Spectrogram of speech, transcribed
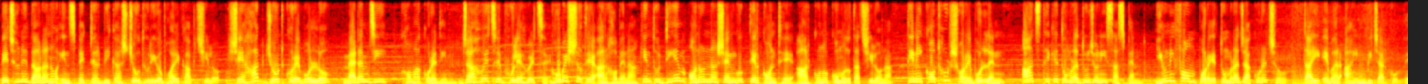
পেছনে দাঁড়ানো ইন্সপেক্টর বিকাশ চৌধুরীও ভয়ে কাঁপছিল। সে হাত জোট করে বলল, ম্যাডাম জি, ক্ষমা করে দিন। যা হয়েছে ভুলে হয়েছে। ভবিষ্যতে আর হবে না। কিন্তু ডিএম অনন্যা সেনগুপ্তের কণ্ঠে আর কোনো কোমলতা ছিল না। তিনি কঠোর স্বরে বললেন, আজ থেকে তোমরা দুজনই সাসপেন্ড। ইউনিফর্ম পরে তোমরা যা করেছ, তাই এবার আইন বিচার করবে।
